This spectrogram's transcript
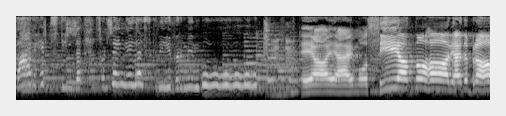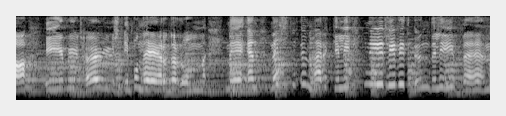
være helt stille så lenge jeg skriver min bok. Ja, jeg må si at nå har jeg det bra i mitt høyst imponerende rom med en nesten umerkelig, nydelig, vidunderlig venn.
